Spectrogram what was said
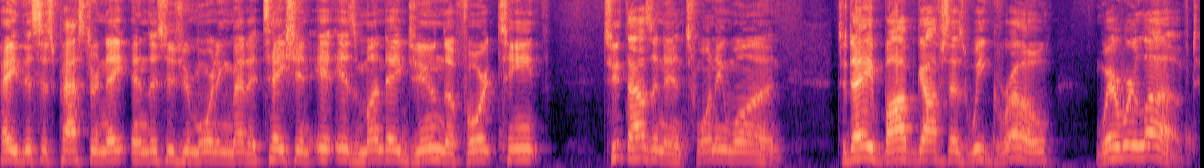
Hey, this is Pastor Nate, and this is your morning meditation. It is Monday, June the 14th, 2021. Today, Bob Goff says, We grow where we're loved.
